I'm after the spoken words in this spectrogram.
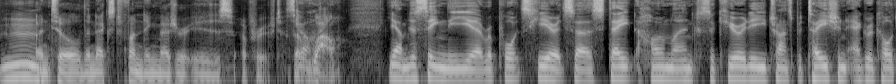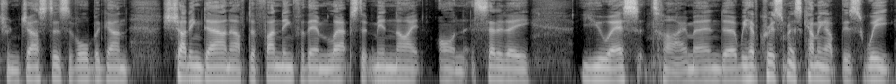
mm. until the next funding measure is approved. So wow. Yeah, I'm just seeing the uh, reports here. It's uh, state, homeland security, transportation, agriculture, and justice have all begun shutting down after funding for them lapsed at midnight on Saturday US time. And uh, we have Christmas coming up this week.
